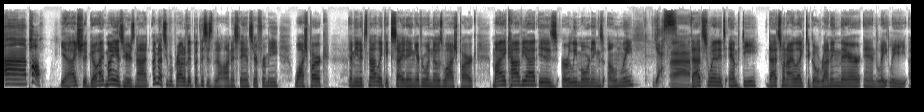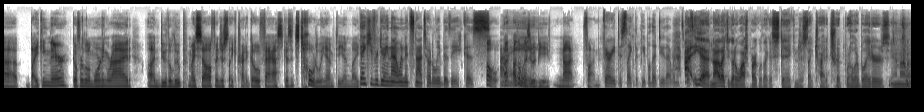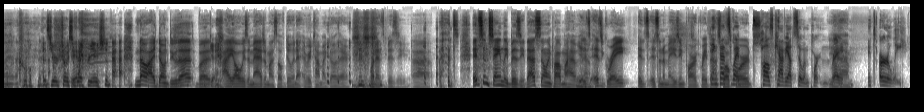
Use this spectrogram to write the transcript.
Uh, Paul, Yeah, I should go. I, my answer here is not. I'm not super proud of it, but this is the honest answer for me. Wash Park. I mean, it's not like exciting. Everyone knows Wash Park. My caveat is early mornings only. yes. Ah, That's when it's empty. That's when I like to go running there and lately uh, biking there, go for a little morning ride, uh, do the loop myself and just like try to go fast because it's totally empty and like, Thank you for doing that when it's not totally busy because oh, o- otherwise it would be not fun. very dislike the people that do that when it's I, busy. yeah, no, I like to go to Wash Park with like a stick and just like try to trip rollerbladers. You know what I mean? Cool. That's your choice of Yeah. recreation. no, I don't do that, but Okay. I always imagine myself doing that every time I go there when it's busy. Uh, it's it's insanely busy. That's the only problem I have. Yeah. It's it's great. It's it's an amazing park. Great I think basketball that's why courts. Paul's caveat's so important, Yeah. right? It's early.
